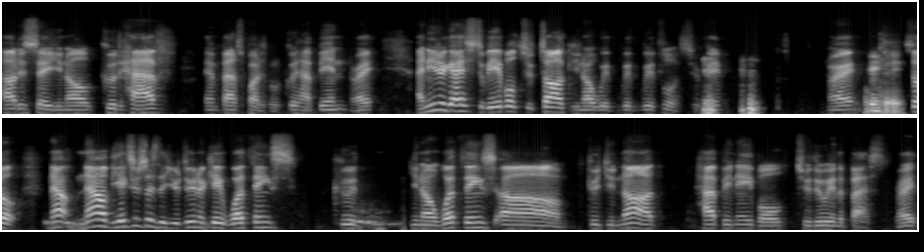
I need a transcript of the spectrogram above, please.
how to say you know could have and past participle could have been right. I need you guys to be able to talk, you know, with with with fluency. Okay. All right. okay So now, now the exercise that you're doing, okay, what things could, you know, what things um, could you not have been able to do in the past, right?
